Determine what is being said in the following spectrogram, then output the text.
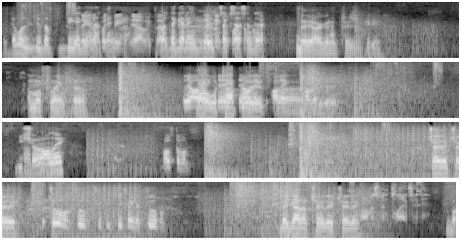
They will do the B They're again, gonna I think. B. Yeah, exactly. Because they're getting They good think success in there. They are gonna push B. I'm a flank though. They're all Oh, like, well, they're, top they're all like, all like, uh, all like. You Top sure, wood. Ollie? most of them. Trailer, trailer. Two of them, two, two, two, two trailer, two of them. They got on trailer, trailer. Bomb has been planted. Bu-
